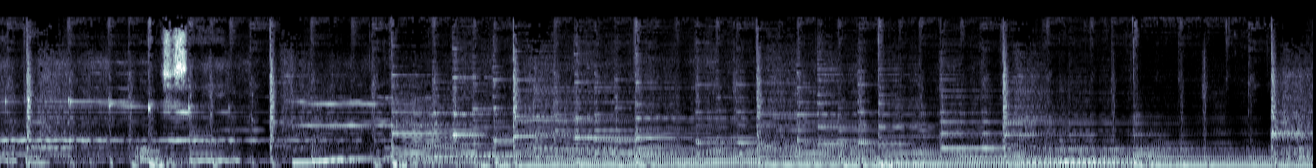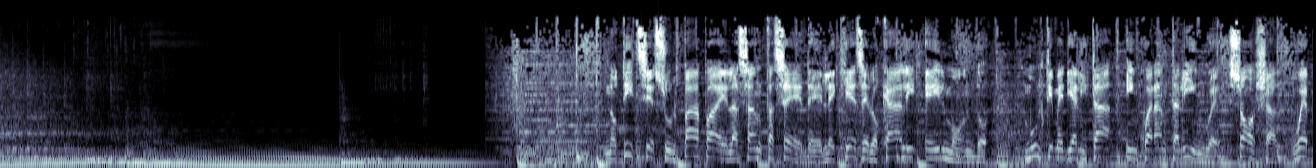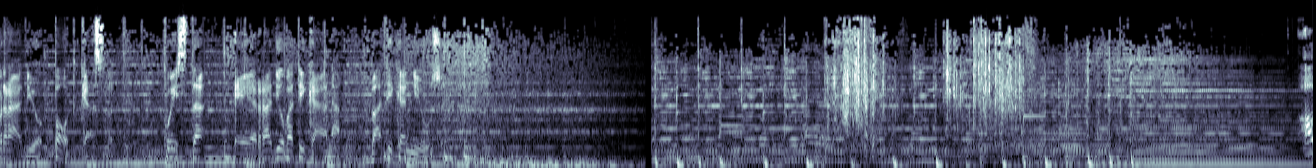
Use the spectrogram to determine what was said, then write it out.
'Notizie sul Papa e la Santa Sede, le chiese locali e il mondo. Multimedialità in 40 lingue, social, web radio, podcast. Questa è Radio Vaticana, Vatican News.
